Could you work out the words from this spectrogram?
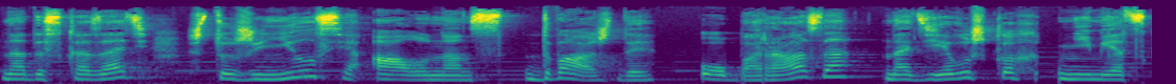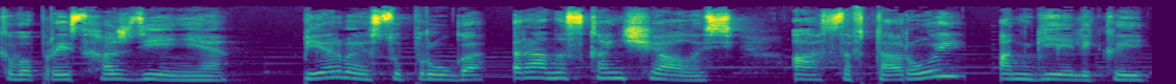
надо сказать, что женился Алунанс дважды, оба раза на девушках немецкого происхождения. Первая супруга рано скончалась, а со второй, Ангеликой,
